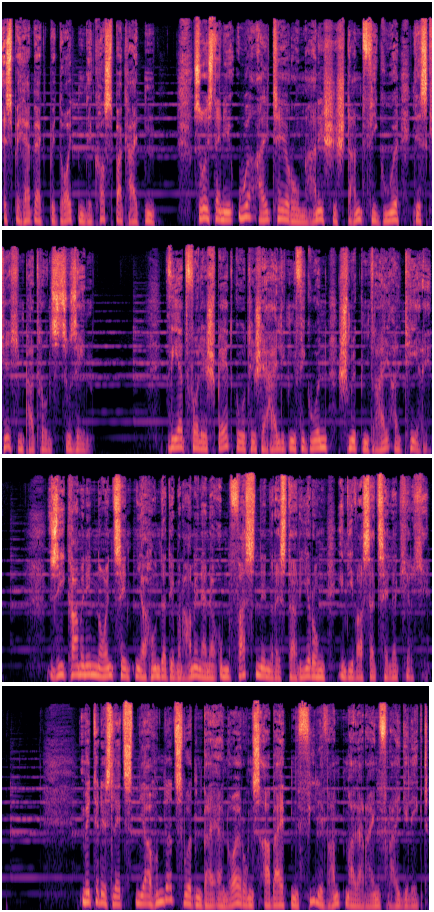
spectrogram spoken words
Es beherbergt bedeutende Kostbarkeiten. So ist eine uralte romanische Standfigur des Kirchenpatrons zu sehen. Wertvolle spätgotische Heiligenfiguren schmücken drei Altäre. Sie kamen im 19. Jahrhundert im Rahmen einer umfassenden Restaurierung in die Wasserzeller Kirche. Mitte des letzten Jahrhunderts wurden bei Erneuerungsarbeiten viele Wandmalereien freigelegt.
